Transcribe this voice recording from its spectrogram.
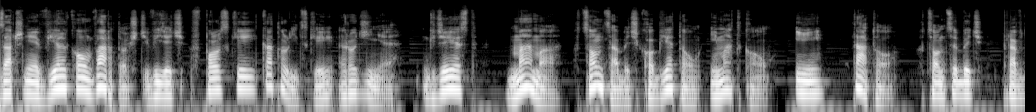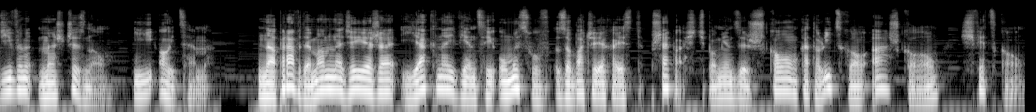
zacznie wielką wartość widzieć w polskiej katolickiej rodzinie, gdzie jest mama chcąca być kobietą i matką, i tato chcący być prawdziwym mężczyzną i ojcem. Naprawdę mam nadzieję, że jak najwięcej umysłów zobaczy, jaka jest przepaść pomiędzy szkołą katolicką a szkołą świecką.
